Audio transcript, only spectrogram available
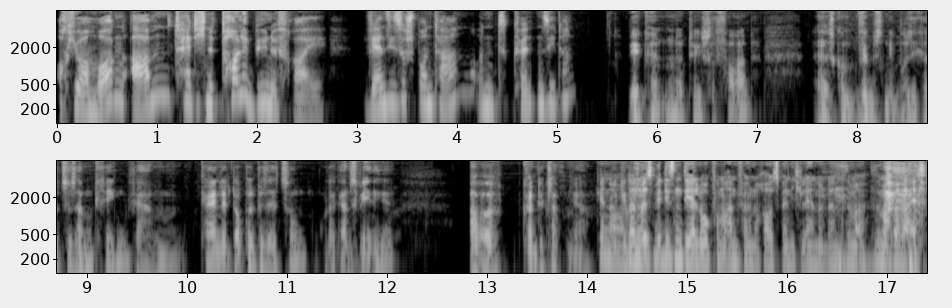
ach ja, morgen Abend hätte ich eine tolle Bühne frei, wären Sie so spontan und könnten Sie dann? Wir könnten natürlich sofort. äh, Es kommt, wir müssen die Musiker zusammenkriegen. Wir haben keine Doppelbesetzung oder ganz wenige. Aber könnte klappen, ja. Genau, dann müssen wir diesen Dialog vom Anfang noch auswendig lernen und dann sind wir, sind wir bereit.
